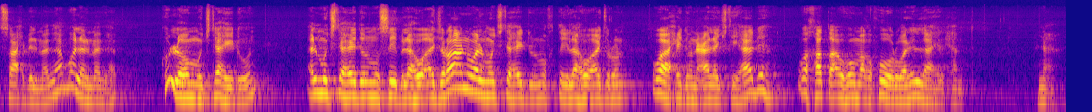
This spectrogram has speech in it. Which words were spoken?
صاحب المذهب ولا المذهب. كلهم مجتهدون. المجتهد المصيب له أجران والمجتهد المخطي له أجر واحد على اجتهاده وخطأه مغفور ولله الحمد. نعم.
